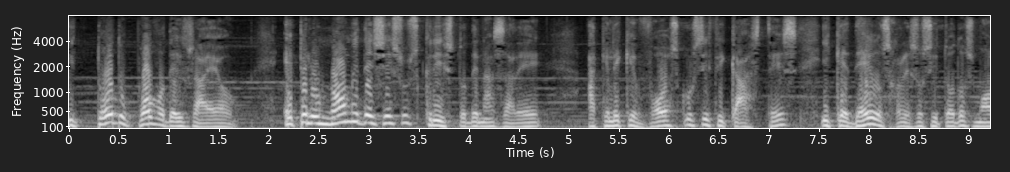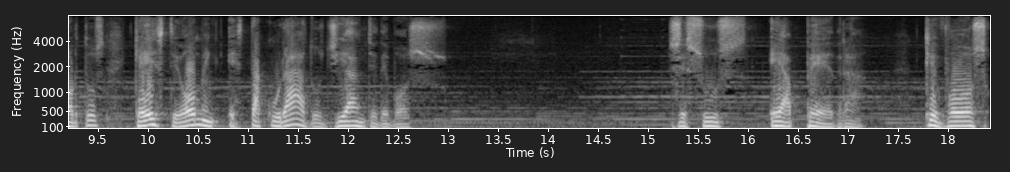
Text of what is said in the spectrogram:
e todo o povo de Israel, é pelo nome de Jesus Cristo de Nazaré, aquele que vós crucificastes e que Deus ressuscitou dos mortos, que este homem está curado diante de vós. Jesus é a pedra que vós,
